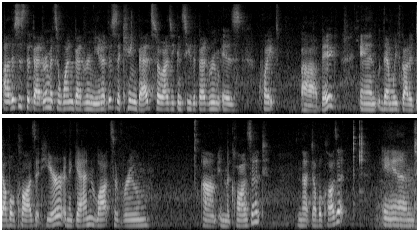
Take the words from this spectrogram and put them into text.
Uh, this is the bedroom. It's a one bedroom unit. This is a king bed. So as you can see, the bedroom is quite uh, big. And then we've got a double closet here. And again, lots of room um, in the closet, in that double closet. And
